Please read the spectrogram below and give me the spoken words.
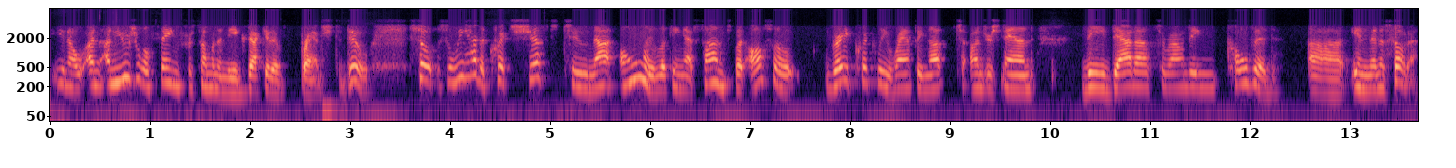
you know, an unusual thing for someone in the executive branch to do. So, so we had a quick shift to not only looking at funds, but also very quickly ramping up to understand the data surrounding COVID uh, in Minnesota.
